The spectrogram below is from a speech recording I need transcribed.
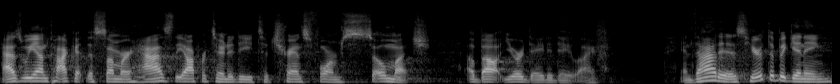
as we unpack it this summer, has the opportunity to transform so much about your day to day life. And that is, here at the beginning,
